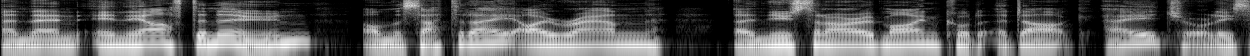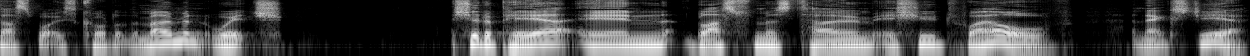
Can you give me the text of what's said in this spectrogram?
And then in the afternoon on the Saturday, I ran a new scenario of mine called A Dark Age, or at least that's what it's called at the moment, which should appear in Blasphemous Tome issue 12 next year.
